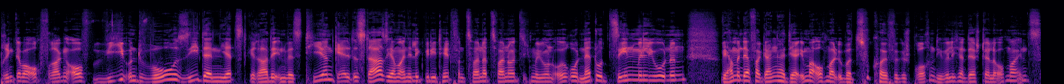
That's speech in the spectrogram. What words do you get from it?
bringt aber auch Fragen auf, wie und wo Sie denn jetzt gerade investieren. Geld ist da, Sie haben eine Liquidität von 292 Millionen Euro, netto 10 Millionen. Wir haben in der Vergangenheit ja immer auch mal über Zukäufe gesprochen, die will ich an der Stelle auch mal ins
